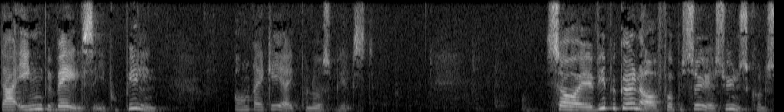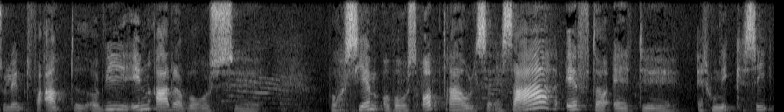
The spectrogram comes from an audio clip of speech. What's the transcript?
Der er ingen bevægelse i pupillen, og hun reagerer ikke på noget som helst. Så øh, vi begynder at få besøg af synskonsulent fra amtet, og vi indretter vores, øh, vores hjem og vores opdragelse af Sara, efter at, øh, at hun ikke kan se.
